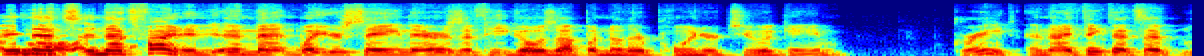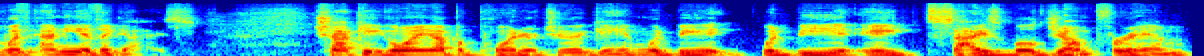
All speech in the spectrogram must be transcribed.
yeah, and that's and that's fine. And, and that what you're saying there is if he goes up another point or two a game, great. And I think that's a, with any of the guys. Chucky going up a point or two a game would be would be a sizable jump for him,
